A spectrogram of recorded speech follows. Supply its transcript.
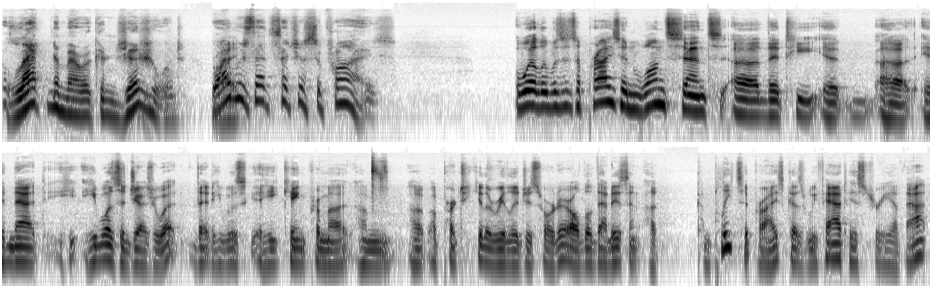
Latin American Jesuit Why Right. was that such a surprise? Well, it was a surprise in one sense uh, that he, uh, uh, in that he, he was a Jesuit, that he was he came from a, um, a, a particular religious order. Although that isn't a complete surprise because we've had history of that.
